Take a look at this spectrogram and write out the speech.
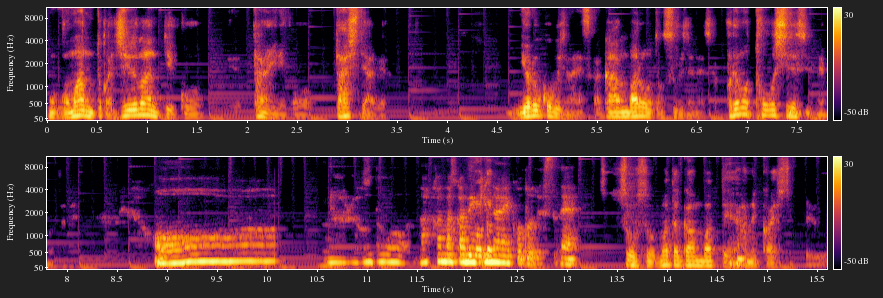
もう5万とか10万っていうこう、単位にこう出してあげる。喜ぶじゃないですか。頑張ろうとするじゃないですか。これも投資ですよね、またね。おーなるほど。なかなかできないことですね。そうそう、また頑張って跳ね返してくれる。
